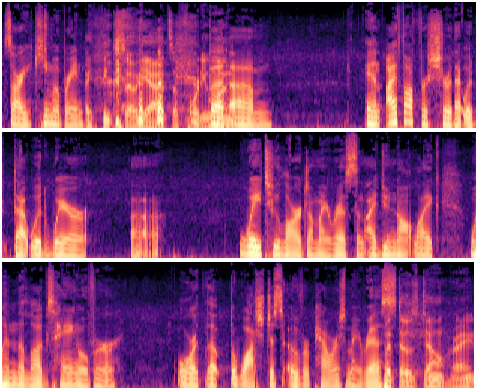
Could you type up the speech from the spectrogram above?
Sorry, chemo brain. I think so. Yeah, it's a 41. But um, and I thought for sure that would that would wear uh, way too large on my wrist, and I do not like when the lugs hang over, or the the watch just overpowers my wrist. but those don't, right?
